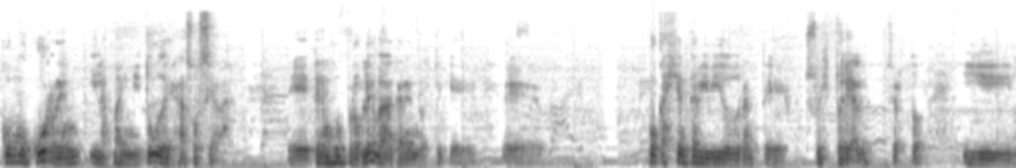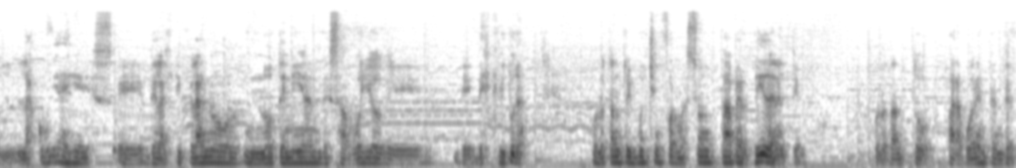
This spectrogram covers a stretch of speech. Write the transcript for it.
cómo ocurren y las magnitudes asociadas. eh, tenemos un problema acá en el norte que eh, poca gente ha vivido durante su historial, ¿cierto? Y las comunidades eh, del altiplano no tenían desarrollo de, escritura. Por lo tanto, hay mucha información está perdida en el tiempo. Por lo tanto, para poder entender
